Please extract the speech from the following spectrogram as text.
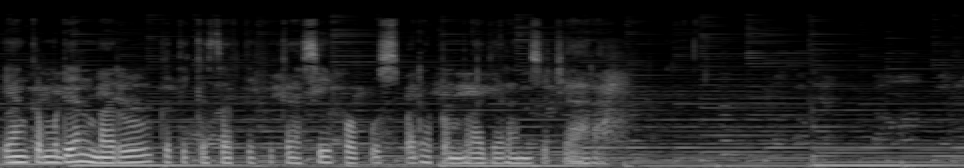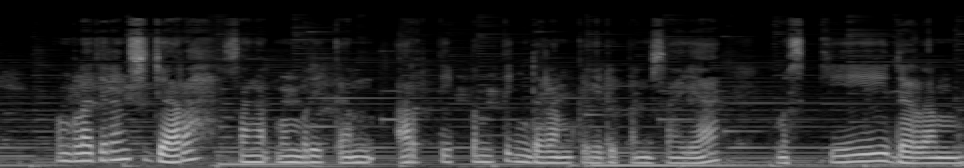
yang kemudian baru ketika sertifikasi fokus pada pembelajaran sejarah. Pembelajaran sejarah sangat memberikan arti penting dalam kehidupan saya, meski dalam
